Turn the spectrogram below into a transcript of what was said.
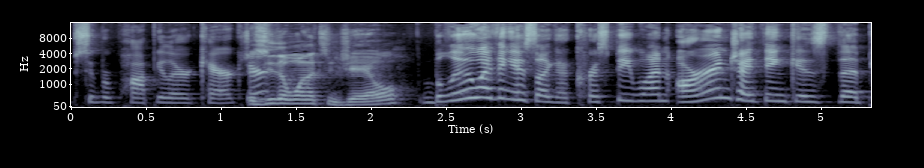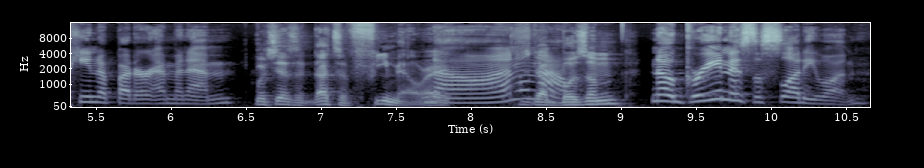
super popular character. Is he the one that's in jail? Blue, I think, is like a crispy one. Orange, I think, is the peanut butter M&M. Which is a, that's a female, right? No, I don't got know. bosom. No, green is the slutty one.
